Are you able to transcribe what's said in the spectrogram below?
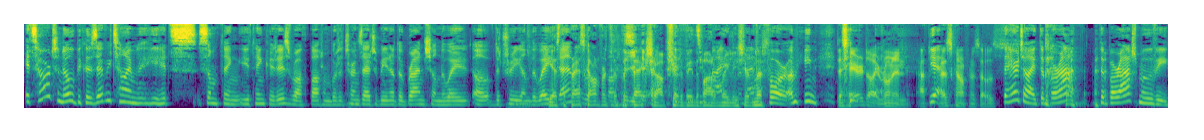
It's hard to know because every time he hits something, you think it is rock bottom, but it turns out to be another branch on the way of the tree on the way Yes, down. the press to rock conference at the sex shop should have been the bottom, really, the shouldn't it? metaphor. I mean, the hair dye running at the Yeah. press conference. That was the hair dye, the Borat, the Borat movie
